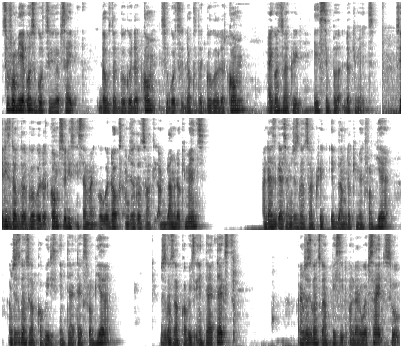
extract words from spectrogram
So from here, you're going to go to the website docs.google.com. So go to docs.google.com and you're going to create a simple document. So this is docs.google.com. So this is inside my Google Docs. I'm just going to click on blank documents. And that's guys, I'm just going to create a blank document from here. I'm just going to copy this entire text from here. I'm just going to copy this entire text. I'm just going to go and paste it on the website. So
